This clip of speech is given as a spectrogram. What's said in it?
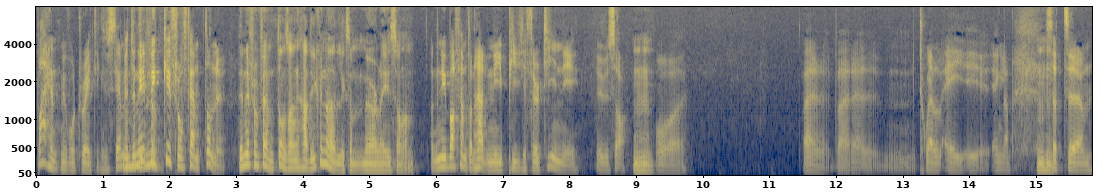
Vad har hänt med vårt ratingsystem? Men Jag den tycker är från- mycket från 15 nu. Den är från 15 så han hade ju kunnat liksom mörda i honom. Ja, Den är ju bara 15 här, den är ju PG-13 i USA. Mhm. Och vad är det, vad är det, Mm, 12A i England. Mhm. Så att, ehm,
